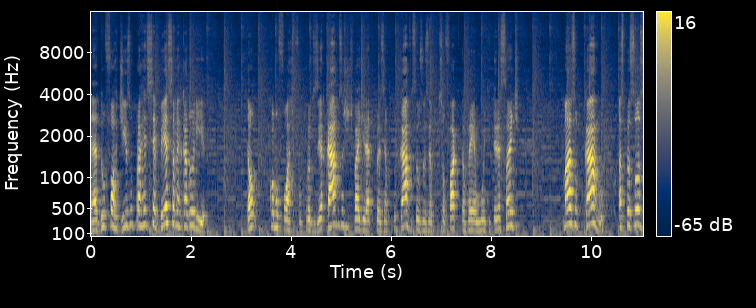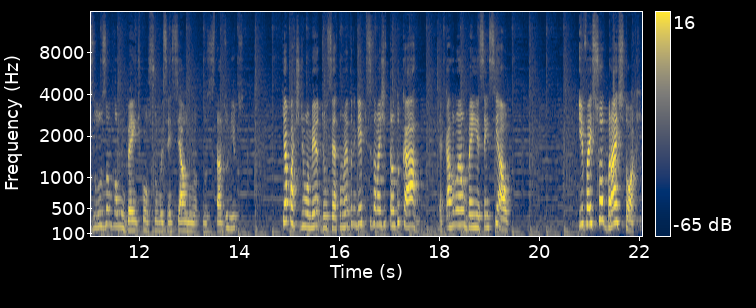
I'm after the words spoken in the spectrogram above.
né, do Fordismo para receber essa mercadoria. Então, como Ford produzia carros, a gente vai direto para o exemplo do carro, você usa o exemplo do sofá, que também é muito interessante. Mas o carro, as pessoas usam como um bem de consumo essencial no, nos Estados Unidos, que a partir de um, momento, de um certo momento ninguém precisa mais de tanto carro. É, carro não é um bem essencial. E vai sobrar estoque.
